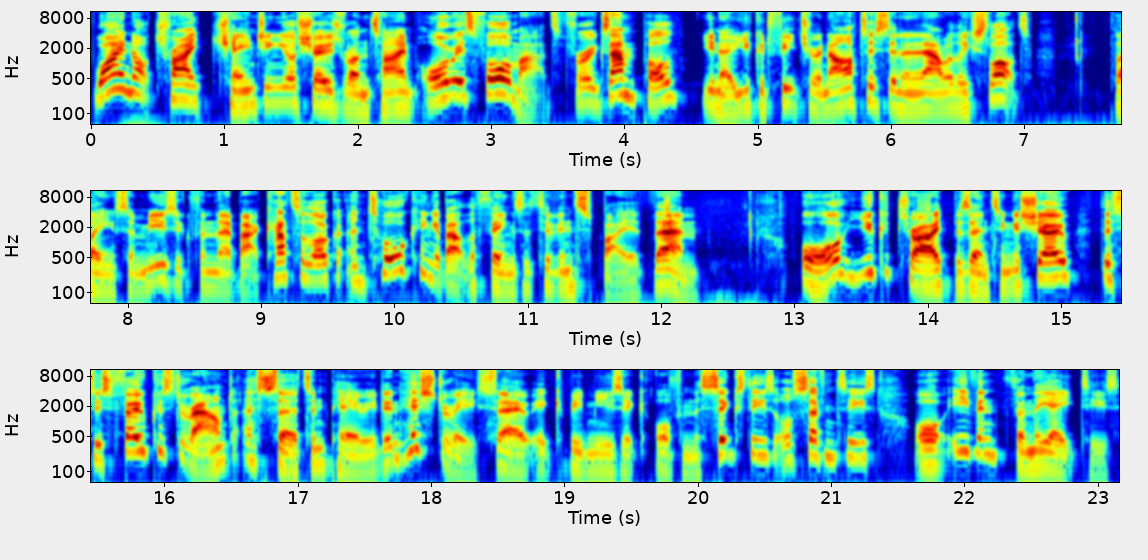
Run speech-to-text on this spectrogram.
why not try changing your show's runtime or its format? For example, you know, you could feature an artist in an hourly slot, playing some music from their back catalogue and talking about the things that have inspired them. Or you could try presenting a show that is focused around a certain period in history. So it could be music or from the 60s or 70s or even from the 80s.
